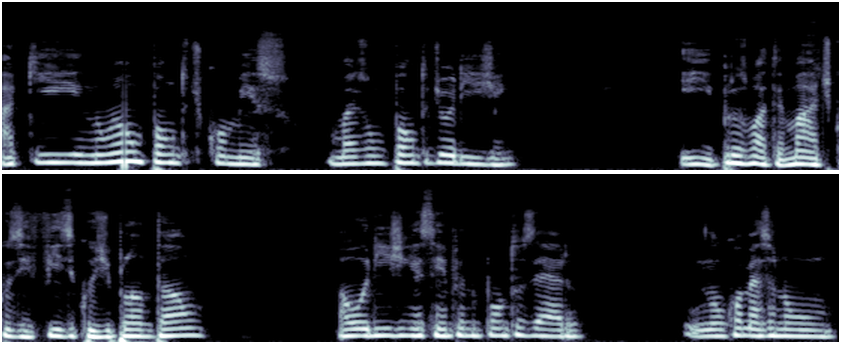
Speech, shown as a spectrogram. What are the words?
aqui não é um ponto de começo, mas um ponto de origem. E para os matemáticos e físicos de plantão, a origem é sempre no ponto zero. Não começa no 1.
